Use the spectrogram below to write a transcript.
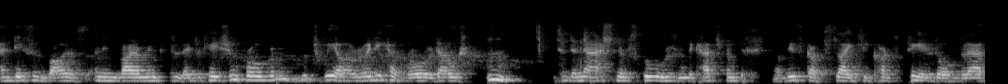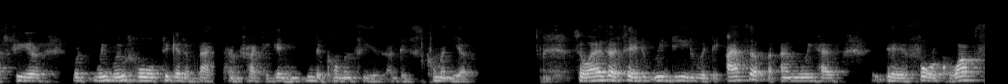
and this involves an environmental education program, which we already have rolled out to the national schools in the catchment. Now, this got slightly curtailed over the last year, but we will hope to get it back on track again in the coming season, this coming year. So as I said, we deal with the ASSAP and we have the four co-ops,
